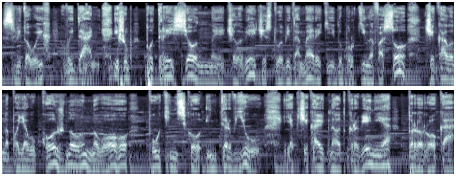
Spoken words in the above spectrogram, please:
світових видань, і щоб потрясенне чоловічество від Америки до Буркіна Фасо чекало на появу кожного нового путінського інтерв'ю, як чекають на откровення пророка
